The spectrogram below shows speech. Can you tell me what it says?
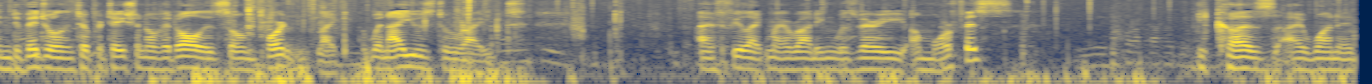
individual interpretation of it all is so important. Like when I used to write, I feel like my writing was very amorphous because I wanted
